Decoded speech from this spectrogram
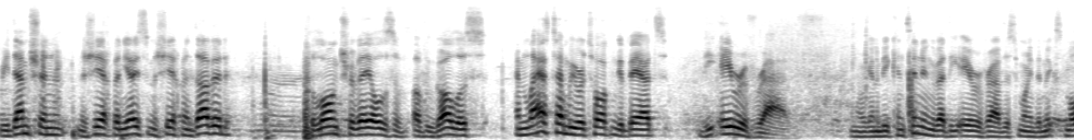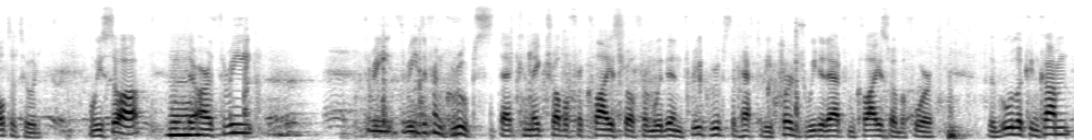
redemption, Mashiach ben Yosef, Mashiach ben David, the long travails of, of Galus. And last time we were talking about the Erev Rav. And we're going to be continuing about the Erev Rav this morning, the mixed multitude. We saw there are three, three, three different groups that can make trouble for Klal Yisrael from within. Three groups that have to be purged, weeded out from Klal Yisrael before the Geula can come.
